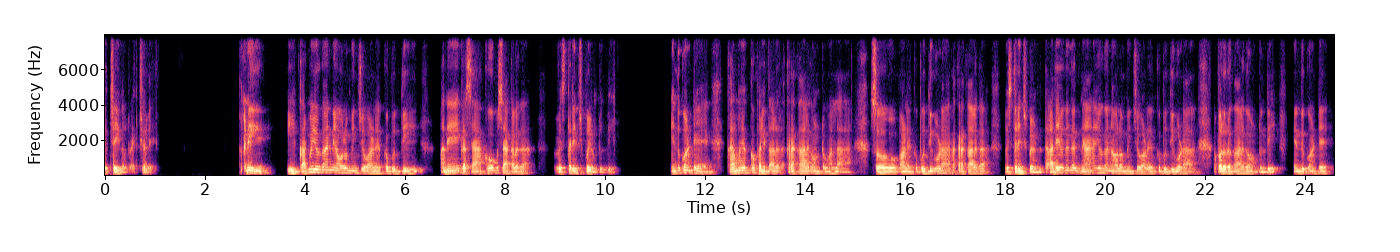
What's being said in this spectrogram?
చేయగలరు యాక్చువల్లీ. కానీ ఈ కర్మయోగాన్ని అవలంబించే వాళ్ళ యొక్క బుద్ధి అనేక శాఖోపశాఖలుగా విస్తరించిపోయి ఉంటుంది. ఎందుకంటే కర్మ యొక్క ఫలితాలు రకరకాలుగా ఉండటం వల్ల సో వాళ్ళ యొక్క బుద్ధి కూడా రకరకాలుగా విస్తరించిపోయి ఉంటుంది. అదే విధంగా జ్ఞాన యోగాన్ని అవలంబించే వాళ్ళ యొక్క బుద్ధి కూడా పలు రకాలుగా ఉంటుంది. ఎందుకంటే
